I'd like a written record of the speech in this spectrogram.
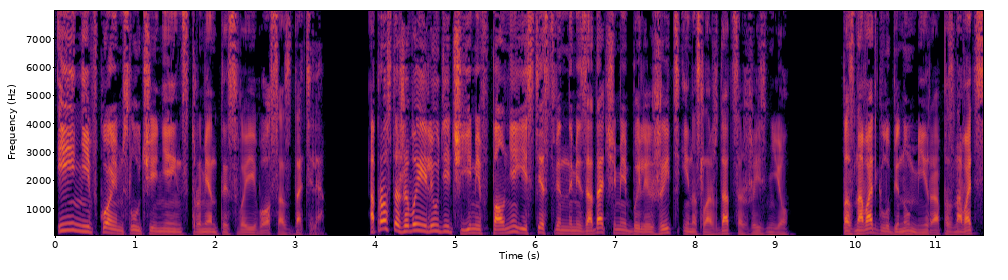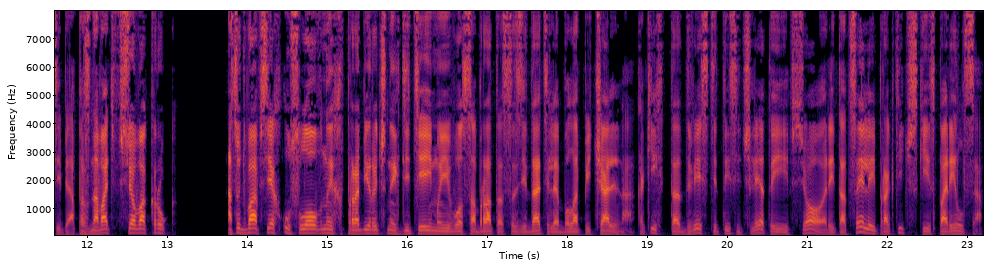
И ни в коем случае не инструменты своего создателя. А просто живые люди, чьими вполне естественными задачами были жить и наслаждаться жизнью. Познавать глубину мира, познавать себя, познавать все вокруг. А судьба всех условных пробирочных детей моего собрата-созидателя была печальна. Каких-то 200 тысяч лет, и все, ритоцелий практически испарился.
